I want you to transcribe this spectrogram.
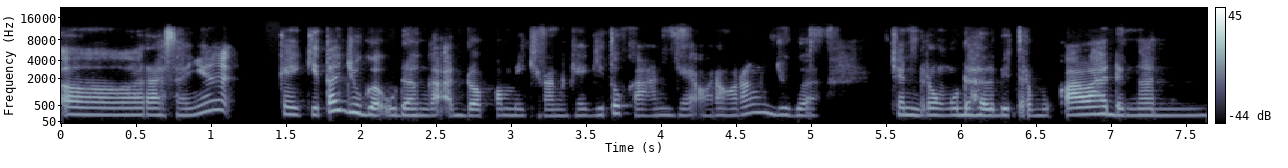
eh, rasanya kayak kita juga udah nggak adopt pemikiran kayak gitu kan. Kayak orang-orang juga cenderung udah lebih terbuka lah dengan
